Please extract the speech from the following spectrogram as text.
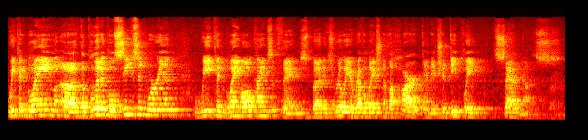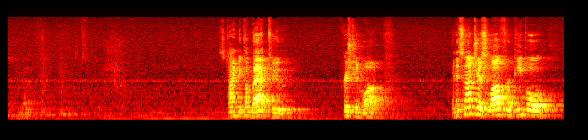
We can blame uh, the political season we're in. We can blame all kinds of things, but it's really a revelation of the heart, and it should deeply sadden us. It's time to come back to Christian love. And it's not just love for people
